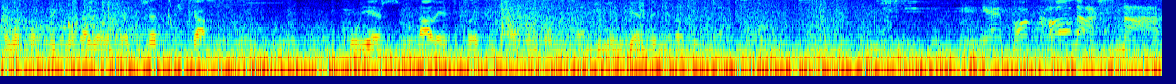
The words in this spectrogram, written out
Tego po tych medalionów nie przeskakujesz dalej w powiedzmy czasem przestrzeni. Nic więcej nie robisz, nie? Nie pokonasz nas!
